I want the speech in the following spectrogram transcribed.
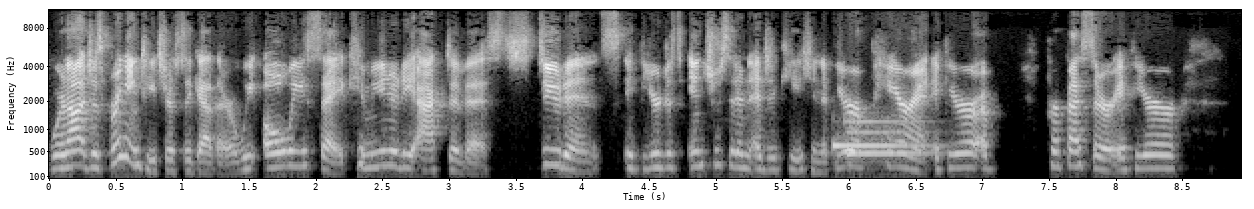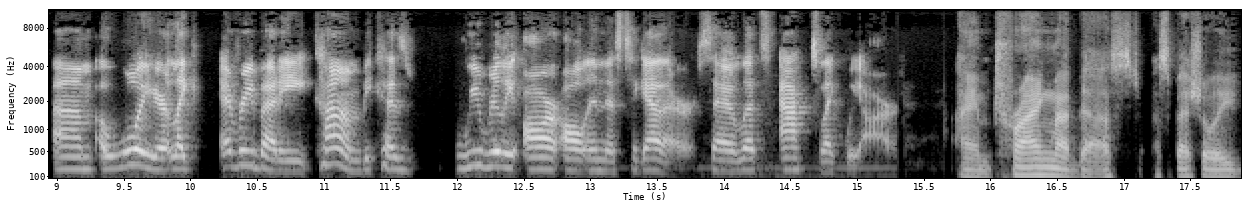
we're not just bringing teachers together. We always say community activists students if you're just interested in education if you're a parent if you're a professor if you're um, a lawyer like everybody come because we really are all in this together. So let's act like we are. I am trying my best, especially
